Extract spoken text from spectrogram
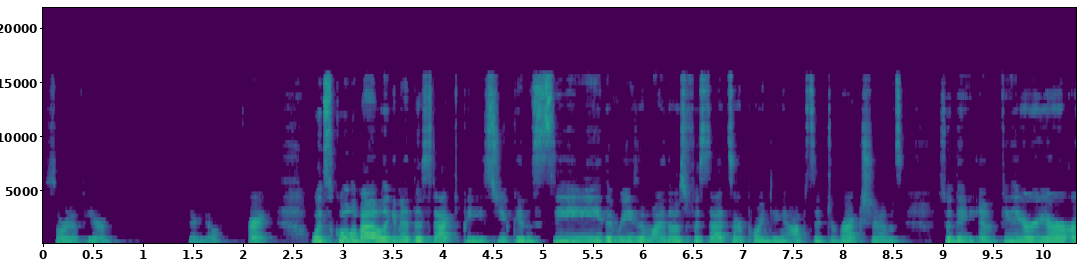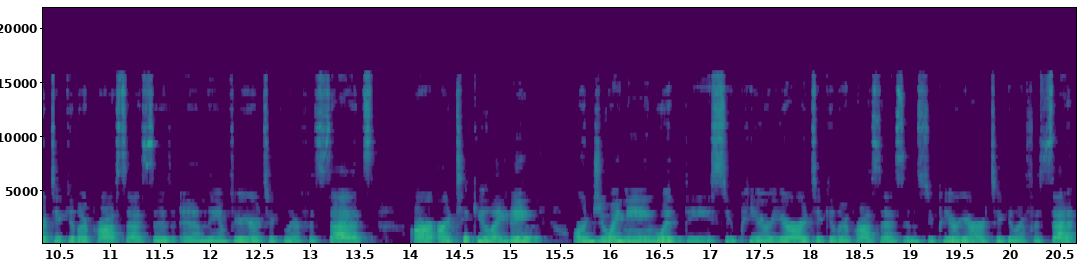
sort of here? There you go. All right, what's cool about looking at the stacked piece, you can see the reason why those facets are pointing in opposite directions. So the inferior articular processes and the inferior articular facets are articulating or joining with the superior articular process and superior articular facet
